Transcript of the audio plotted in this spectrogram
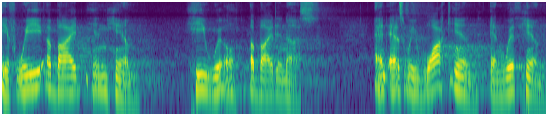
if we abide in him, he will abide in us. And as we walk in and with him,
